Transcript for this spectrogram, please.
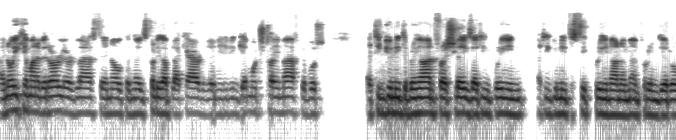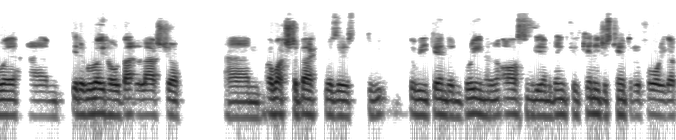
I know he came on a bit earlier last day now because Niall Scully got black carded and he didn't get much time after, but I think you need to bring on fresh legs. I think Breen, I think you need to stick Breen on him and put him the other way. Um, did a right hold battle last year. Um, I watched it back was it the, the weekend and Breen had an awesome game. I think Kilkenny just came to the fore. He got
